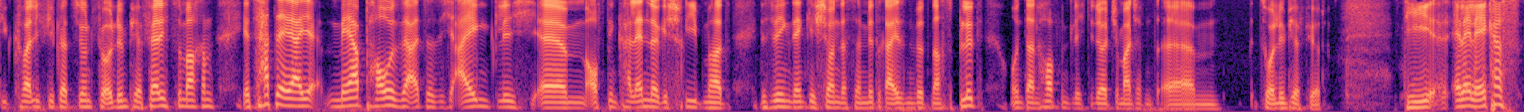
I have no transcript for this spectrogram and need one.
die Qualifikation für Olympia fertig zu machen. Jetzt hat er ja mehr Pause, als er sich eigentlich ähm, auf den Kalender geschrieben hat. Deswegen denke ich schon, dass er mitreisen wird nach Split und dann hoffentlich die deutsche Mannschaft ähm, zur Olympia führt. Die LA Lakers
